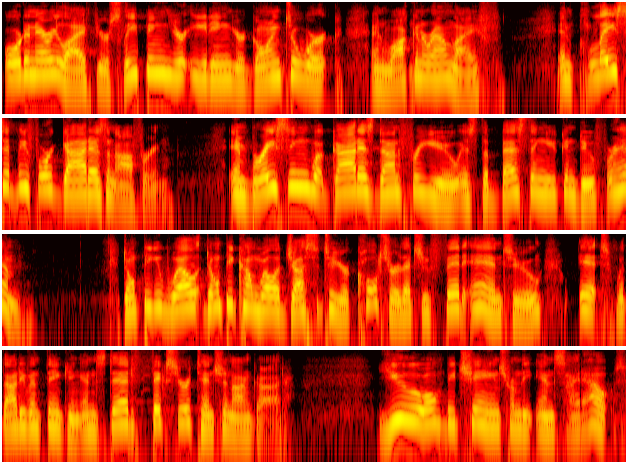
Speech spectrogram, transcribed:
ordinary life, you're sleeping, you're eating, you're going to work, and walking around life, and place it before God as an offering. Embracing what God has done for you is the best thing you can do for Him. Don't, be well, don't become well adjusted to your culture that you fit into it without even thinking. Instead, fix your attention on God. You will be changed from the inside out.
